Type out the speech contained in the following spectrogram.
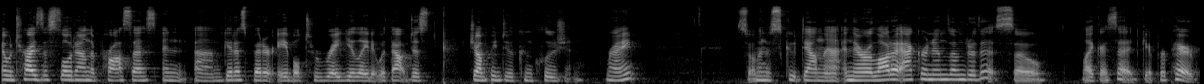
and it tries to slow down the process and um, get us better able to regulate it without just jumping to a conclusion, right? So I'm going to scoot down that. And there are a lot of acronyms under this. So, like I said, get prepared.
